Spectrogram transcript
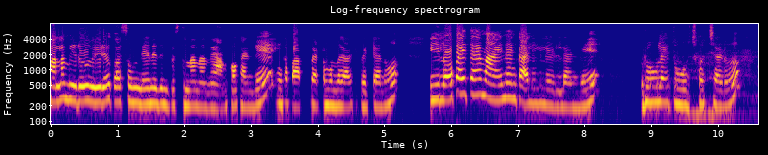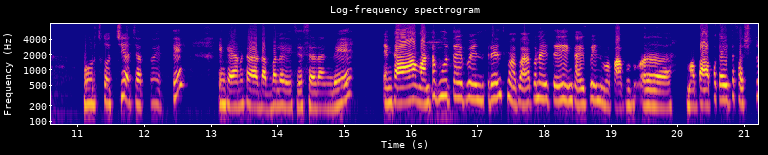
మళ్ళీ మీరు వీడియో కోసం నేనే దింపిస్తున్నానని అనుకోకండి. ఇంకా పాప పెట్టముందు కాబట్టి పెట్టాను. ఈ లోపు అయితే మా ఆయన ఏం ఖాళీకి లేడులేండి. రూమ్లో అయితే ఊడ్చుకొచ్చాడు. ఊడ్చుకొచ్చి ఆ చెత్త ఎత్తి ఇంకా వెనక డబ్బాలో వేసేసాడండి. ఇంకా వంట పూర్తి అయిపోయింది ఫ్రెండ్స్. మా పాపనైతే ఇంకా అయిపోయింది. మా పాప మా పాపకైతే ఫస్ట్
